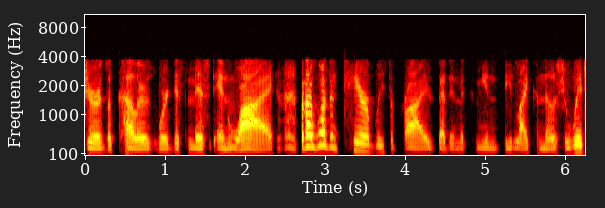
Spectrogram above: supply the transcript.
jurors of colors were dismissed and why. But I wasn't terribly surprised that in the community like Kenosha, which,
